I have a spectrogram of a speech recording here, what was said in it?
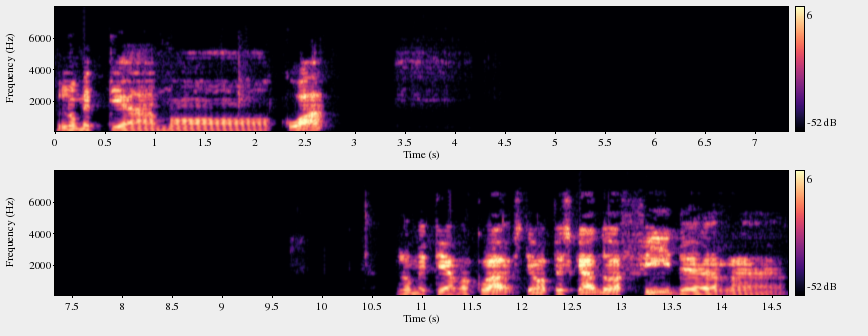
lo mettiamo qua. Lo mettiamo qua. Stiamo pescando a feeder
